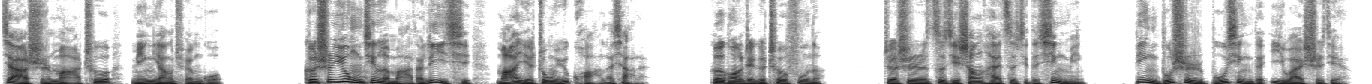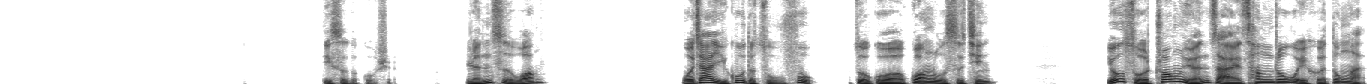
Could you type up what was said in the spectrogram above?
驾驶马车，名扬全国。可是用尽了马的力气，马也终于垮了下来。何况这个车夫呢？这是自己伤害自己的性命，并不是不幸的意外事件。第四个故事，人字汪。我家已故的祖父做过光禄寺卿，有所庄园在沧州渭河东岸，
